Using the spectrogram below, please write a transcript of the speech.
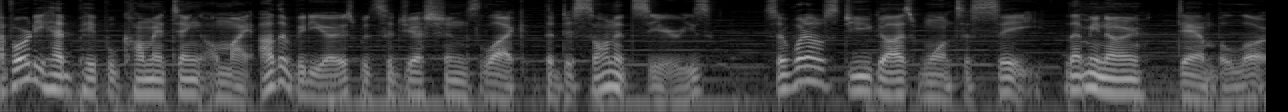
I've already had people commenting on my other videos with suggestions like the Dishonored series, so what else do you guys want to see? Let me know down below.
